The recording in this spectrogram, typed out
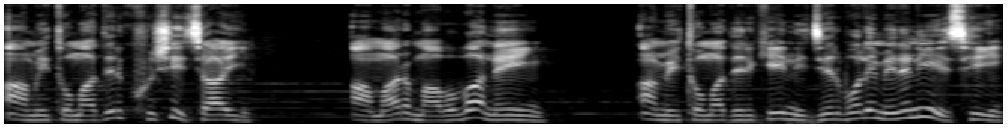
আমি তোমাদের খুশি চাই। আমার মা বাবা নেই। আমি তোমাদেরকে নিজের বলে মেনে নিয়েছি।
